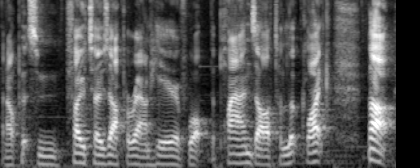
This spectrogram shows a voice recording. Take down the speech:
And I'll put some photos up around here of what the plans are to look like. But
